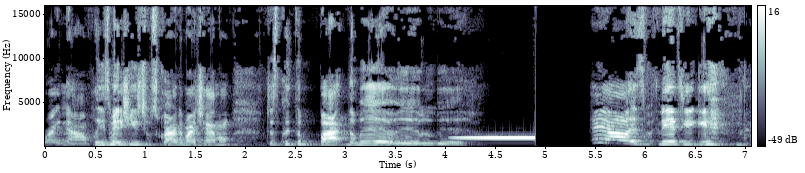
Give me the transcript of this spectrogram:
right now. Please make sure you subscribe to my channel. Just click the bot. The hey y'all, it's Nancy again.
